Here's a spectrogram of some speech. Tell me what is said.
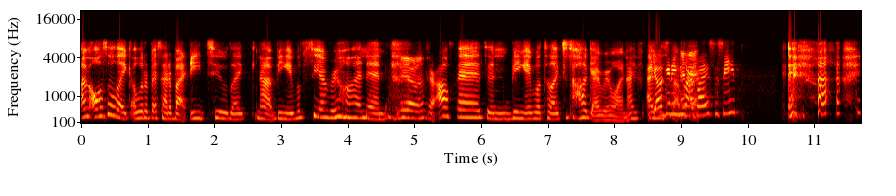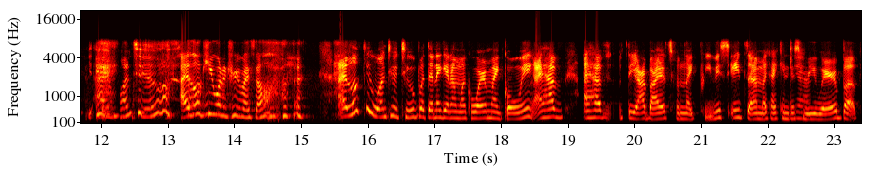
i'm also like a little bit sad about eid too like not being able to see everyone and yeah. their outfits and being able to like just hug everyone. I, I y'all getting new advice to see i want to. I low-key want to treat myself I look you want to too, but then again, I'm like, where am I going? I have I have the abayas from like previous Eids that I'm like I can just yeah. rewear. But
